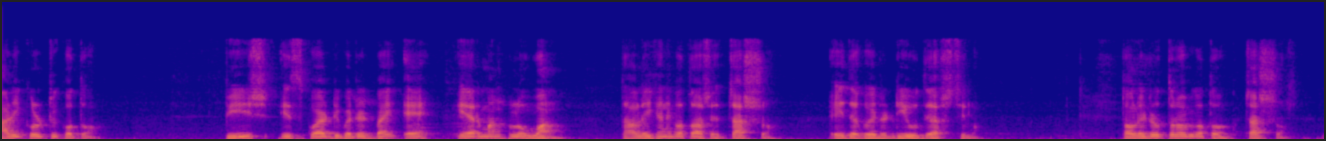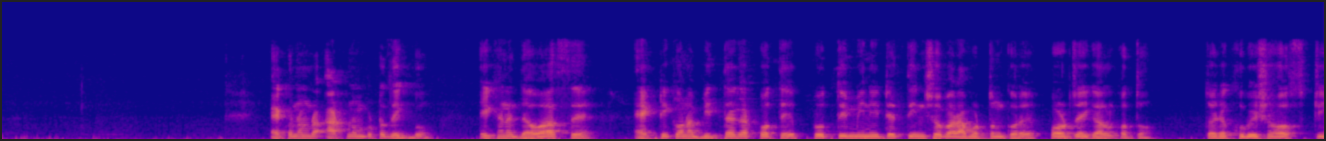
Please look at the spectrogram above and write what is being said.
আর ইকুয়াল টু কত? বিশ স্কোয়ার ডিভাইডেড বাই এ এর মান হলো ওয়ান তাহলে এখানে কত আসে? চারশো। এই দেখো, এটা ডিউতে আসছিল। তাহলে এটার উত্তর হবে কত? চারশো। এখন আমরা আট নম্বরটা দেখব। এখানে দেওয়া আছে একটি কণা বৃত্তাকার পথে প্রতি মিনিটে তিনশো বার আবর্তন করে, পর্যায়কাল কত? তো এটা খুবই সহজ t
